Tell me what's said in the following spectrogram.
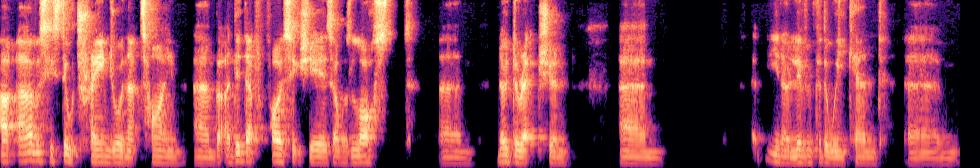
I obviously still trained during that time. Um, but I did that for five, six years. I was lost, um, no direction, um, you know, living for the weekend, um,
